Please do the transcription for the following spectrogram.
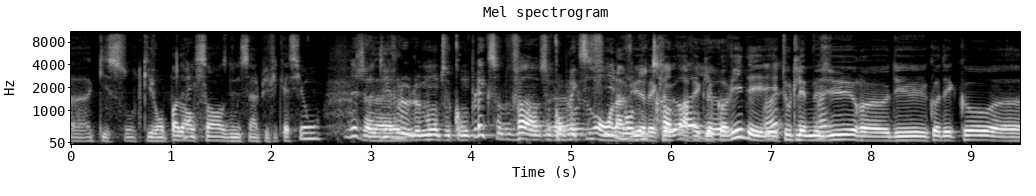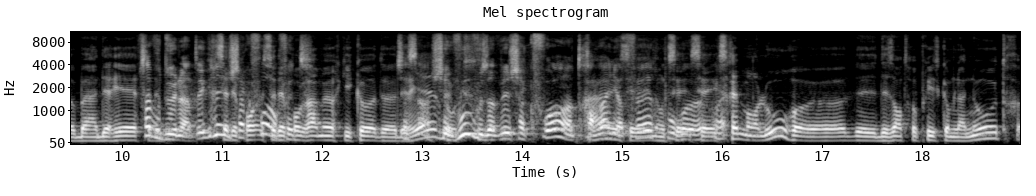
euh, qui ne qui vont pas dans le sens d'une simplification. Mais j'allais dire, le, monde se complexe, enfin se complexifie. on l'a vu avec, le, avec le, Covid et, toutes les mesures du Codeco ben, derrière. Ça, vous devez l'intégrer chaque des fois. C'est des programmeurs qui codent derrière. Chez vous, vous avez chaque fois un travail à faire. Donc c'est extrêmement lourd. Des, des, entreprises comme la nôtre,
